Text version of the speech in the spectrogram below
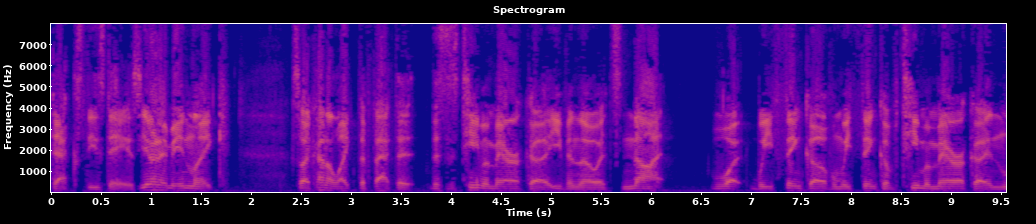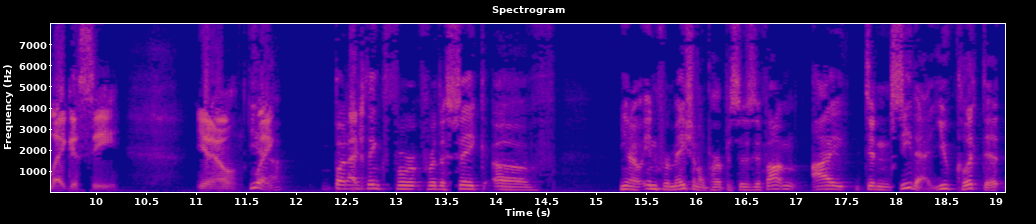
decks these days. You know what I mean? Like, so I kind of like the fact that this is Team America, even though it's not what we think of when we think of Team America and Legacy. You know, like but I think for for the sake of you know, informational purposes, if I'm, I didn't see that, you clicked it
